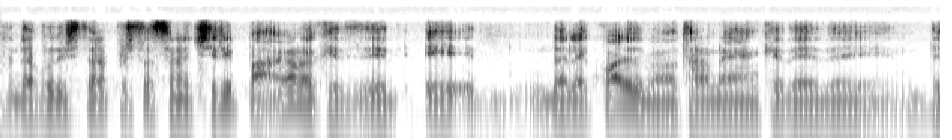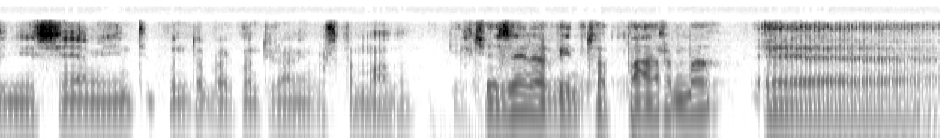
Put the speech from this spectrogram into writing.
dal punto di vista della prestazione ci ripagano che, e, dalle quali dobbiamo trarre anche dei, dei, degli insegnamenti appunto, per continuare in questo modo. Il Cesena ha vinto a Parma, eh,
